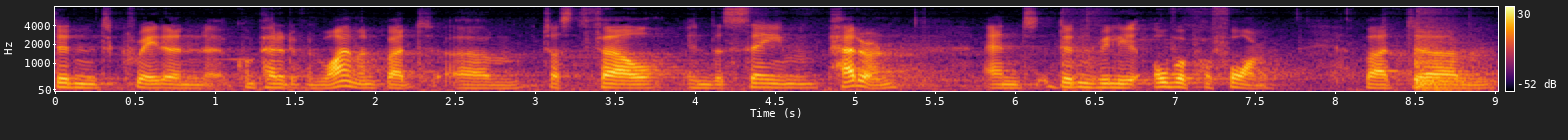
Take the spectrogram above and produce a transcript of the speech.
didn't create a competitive environment, but um, just fell in the same pattern and didn't really overperform. But um,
